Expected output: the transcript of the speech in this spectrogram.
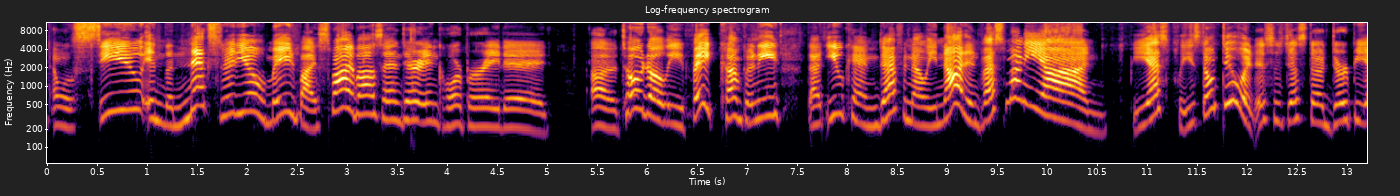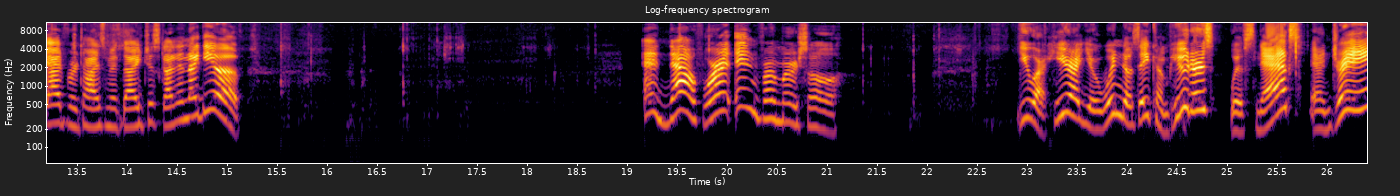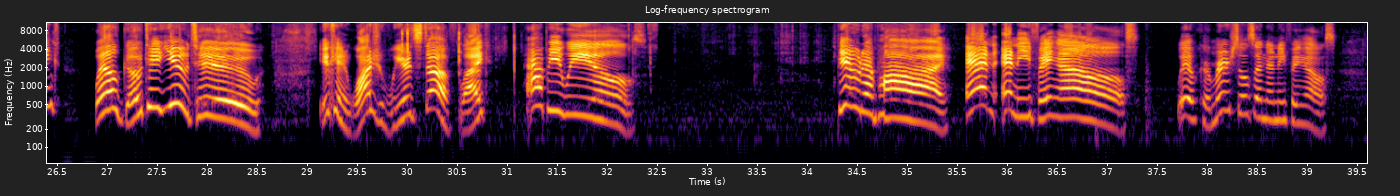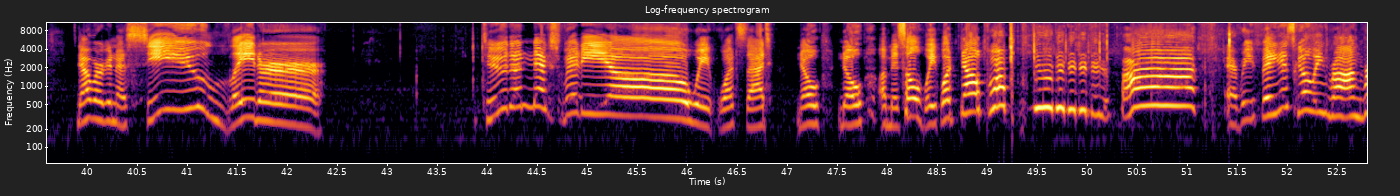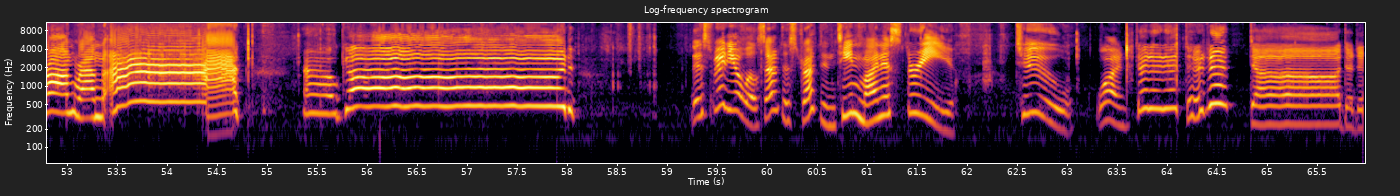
And we'll see you in the next video made by Spyball Center Incorporated a totally fake company that you can definitely not invest money on. P.S. Please don't do it. This is just a derpy advertisement that I just got an idea of. And now for an infomercial. You are here at your Windows 8 computers with snacks and drink? Well, go to YouTube. You can watch weird stuff like Happy Wheels. PewDiePie, and anything else. We have commercials and anything else. Now we're gonna see you later. To the next video. Wait, what's that? No, no, a missile. Wait, what? No. Ah, everything is going wrong, wrong, wrong. Ah! Oh, God. This video will self-destruct in T minus 3, 2, one. Da da da da da da da.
